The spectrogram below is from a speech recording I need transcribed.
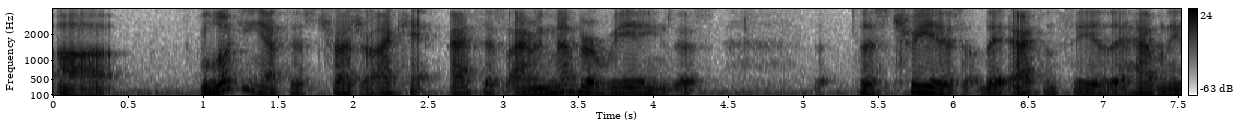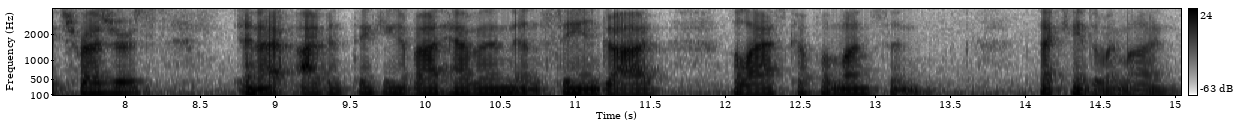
uh, looking at this treasure. I can't at this. I remember reading this this treatise, The Excellency of the Heavenly Treasures and I, I've been thinking about heaven and seeing God the last couple of months, and that came to my mind.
